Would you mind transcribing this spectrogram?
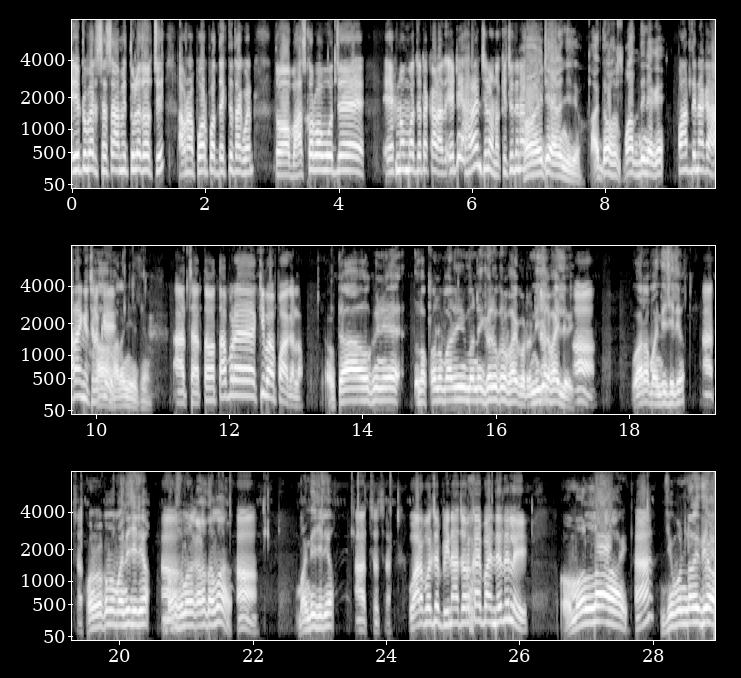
ইউটিউবের শেষে আমি তুলে ধরছি। আপনারা পর পর দেখতে থাকবেন। তো ভাস্কর বাবু যে এক নম্বর যেটা কাড়া এটি হারান ছিল না? কিছুদিন আগে? হ্যাঁ এটা হারান ছিল। আর দশ পাঁচ দিন আগে। পাঁচ দিন আগে হারাই গেছিল কি? হ্যাঁ হারান গেছে। আচ্ছা তো তারপরে কীভাবে পাওয়া গেল? ওটা ওখানে লক্ষণ বাড়ি মানে ঘরে ঘরে ভাই ফটো নিজের ভাই লই। হ্যাঁ। ওরা বাঁধিছিল আচ্ছা। কোন রকমে বাঁধিছিল হ্যাঁ। বড় সময় কাটা তো আমার। হ্যাঁ। বাঁধিছিল আচ্ছা আচ্ছা। ওরা বলছে বিনা জরকায় বাঁধে দিলে? অমর লয়। হ্যাঁ? জীবন লয় দিও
